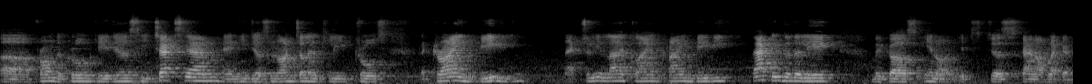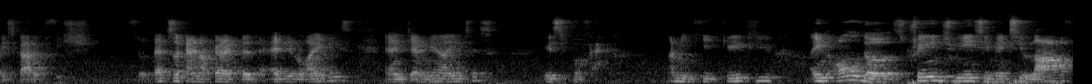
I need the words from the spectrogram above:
uh, from the clone cages. He checks them and he just nonchalantly throws the crying baby, actually a live crying, crying baby, back into the lake because you know it's just kind of like a discarded fish. So that's the kind of character that is and Jeremy Irons is, is perfect. I mean, he gives you, in all the strange ways, he makes you laugh,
